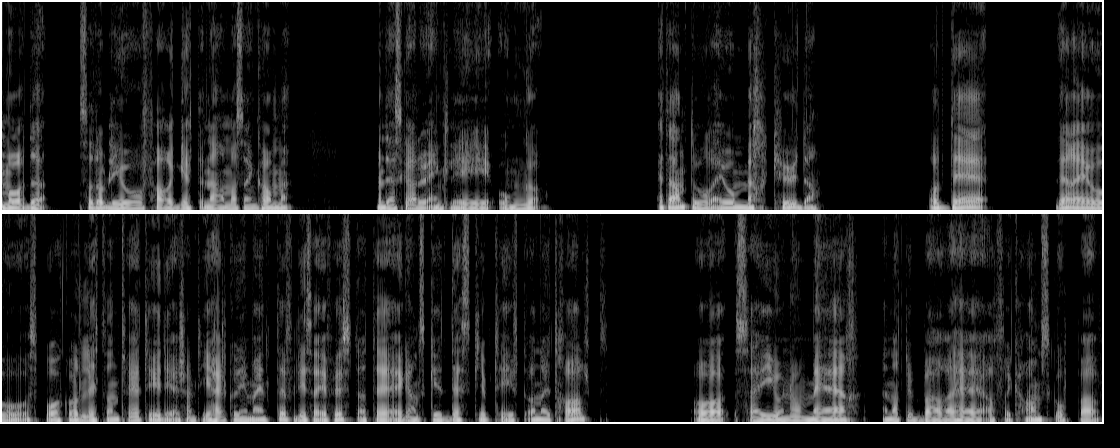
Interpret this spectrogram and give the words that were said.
måte, så da blir jo farget det nærmeste en kommer, men det skal du egentlig unngå. Et annet ord er jo mørkhuda, og det der er jo Språkrådet litt sånn tvetydig, jeg skjønte ikke helt hva de mente, for de sier først at det er ganske deskriptivt og nøytralt, og sier jo noe mer enn at du bare har afrikansk opphav.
